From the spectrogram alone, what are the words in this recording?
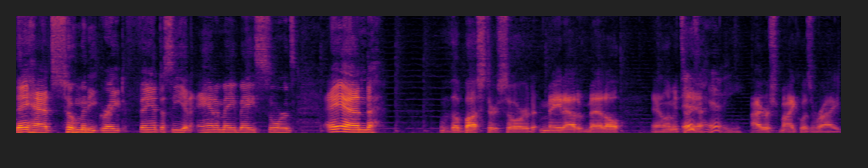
They had so many great fantasy and anime based swords. And the Buster Sword made out of metal. And let me tell It's you, heavy. Irish Mike was right.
